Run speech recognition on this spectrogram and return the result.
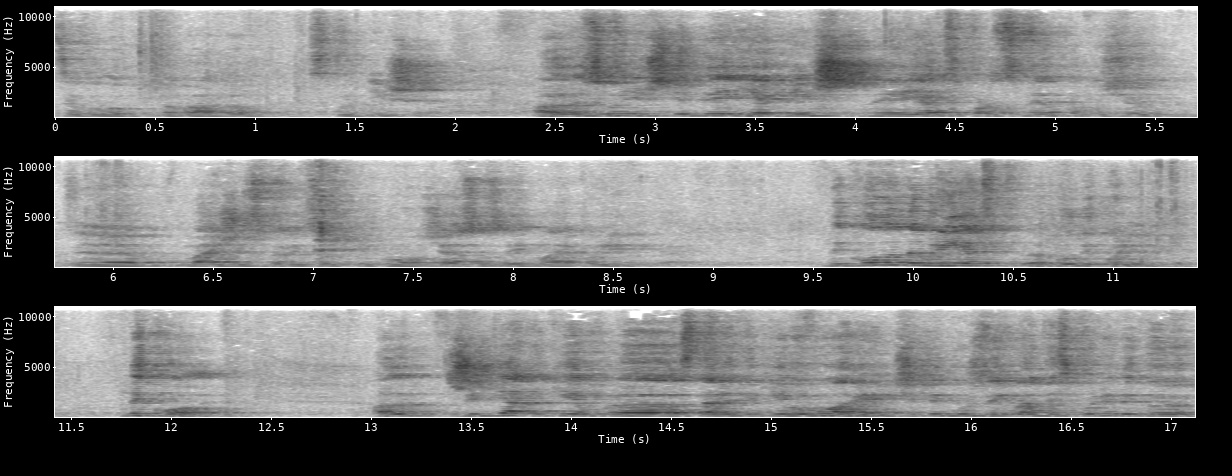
це було б набагато складніше. Але на сьогоднішній день я більш не як спортсмен, тому що е, майже 100% мого часу займає політика. Ніколи не мріяв бути політиком. Ніколи. Але життя таке е, ставить такі вимоги, чи ти будеш займатися політикою,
